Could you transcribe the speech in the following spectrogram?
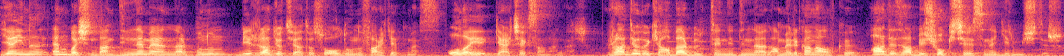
yayını en başından dinlemeyenler bunun bir radyo tiyatrosu olduğunu fark etmez. Olayı gerçek sanarlar. Radyodaki haber bültenini dinleyen Amerikan halkı adeta bir şok içerisine girmiştir.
